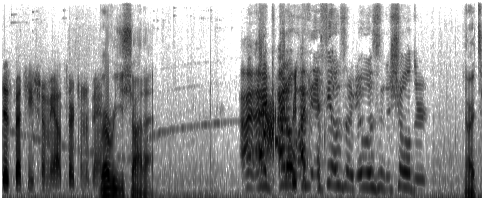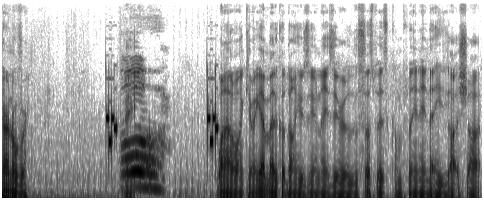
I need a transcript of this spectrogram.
Dispatch, you show me out searching the van. Where were you shot at? I, I, I don't. I, it feels like it was in the shoulder. All right, turn over. Oh, One out of one. Can we get medical down here 090? The suspect is complaining that he got shot.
